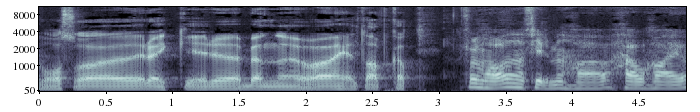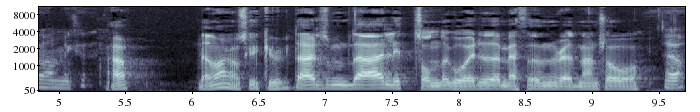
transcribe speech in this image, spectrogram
vås og røyker eh, bønne og er helt apekatt. For de har jo den filmen How, How High òg, har de ikke det? Ja, den var ganske kul. Det er, liksom, det er litt sånn det går i det Method and Redman-show òg. Ja.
